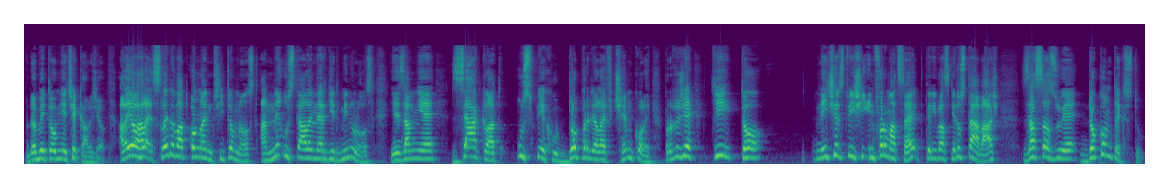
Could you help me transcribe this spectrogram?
Kdo by to u mě čekal, že jo? Ale jo, hele, sledovat online přítomnost a neustále nerdit minulost je za mě základ úspěchu do prdele v čemkoliv, protože ti to nejčerstvější informace, který vlastně dostáváš, zasazuje do kontextu.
